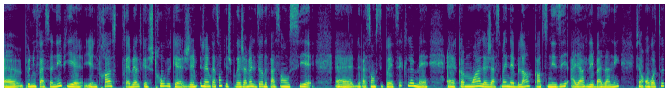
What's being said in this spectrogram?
euh, peut nous façonner. Puis il y, a, une phrase très belle que je trouve que j'ai l'impression que je pourrais jamais le dire de façon aussi euh, de façon aussi poétique là, mais comme moi, le jasmin est blanc qu'en Tunisie, ailleurs il est basané. Puis on voit tout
